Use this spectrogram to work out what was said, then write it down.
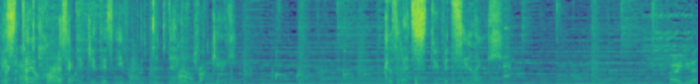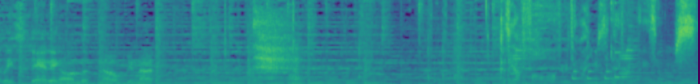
It's still hard as heck to get this, even with the dang drop kick. Because of that stupid ceiling. Are you at least standing on the? No, you're not. Because you gotta fall off every time I use the dang thing. So, who's-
